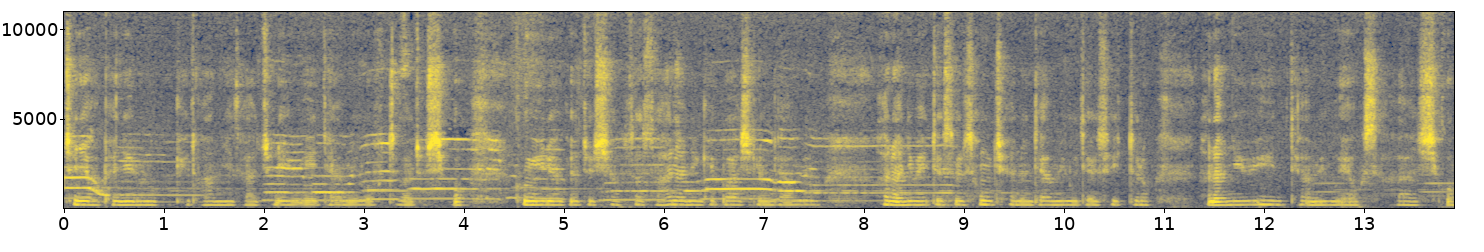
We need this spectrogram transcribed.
주님 앞에 내려놓고 기도합니다. 주님 이 대한민국 붙잡아 주시고 긍휼히 여겨 주시옵소서. 하나님 기뻐하시는 대한민국 하나님의 뜻을 성취하는 대한민국 될 수 있도록 하나님 이 대한민국에 역사하시고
